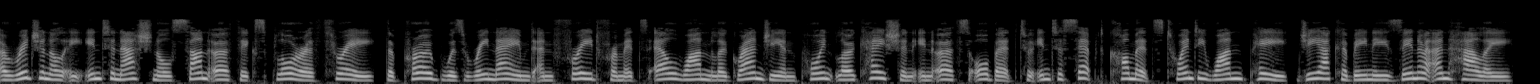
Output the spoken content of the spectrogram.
Originally International Sun-Earth Explorer 3, the probe was renamed and freed from its L1 Lagrangian point location in Earth's orbit to intercept comets 21P, Giacobini Zinner and Halley.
